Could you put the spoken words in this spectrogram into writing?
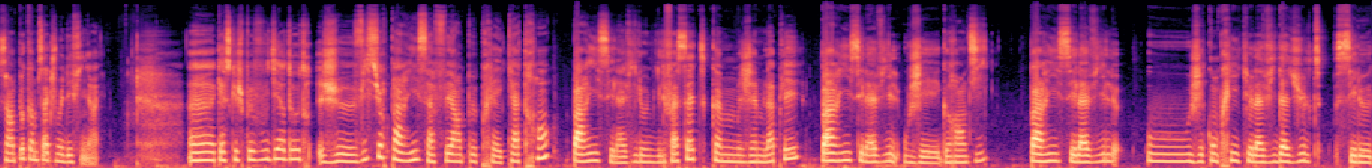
c'est un peu comme ça que je me définirais. Euh, qu'est-ce que je peux vous dire d'autre? Je vis sur Paris, ça fait à peu près 4 ans. Paris, c'est la ville aux mille facettes, comme j'aime l'appeler. Paris, c'est la ville où j'ai grandi. Paris, c'est la ville où j'ai compris que la vie d'adulte, c'est le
